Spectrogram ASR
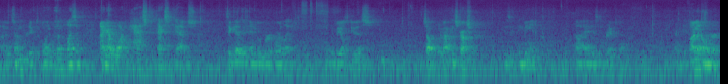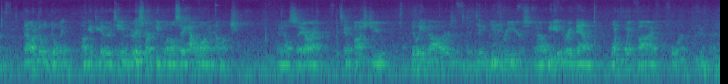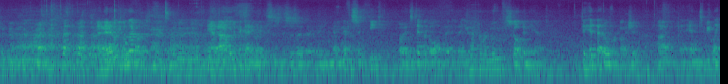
Uh, it was unpredictable, and it was unpleasant. I now walk past taxi cabs to get an Uber or Lyft. Anybody else do this? So, what about construction? Is it convenient? Uh, and is it predictable? Right? If I'm an owner and I want to build a building, I'll get together a team of very smart people and I'll say how long and how much. And they'll say, all right, it's going to cost you a billion dollars and it's going to take you three years. And I'll immediately write down 1.54. right? And then it'll be delivered. And I don't mean to pick on anybody. This is, this is a, a magnificent feat, but it's typical that, that you have to remove scope in the end to hit that over budget uh, and, and, to be late.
